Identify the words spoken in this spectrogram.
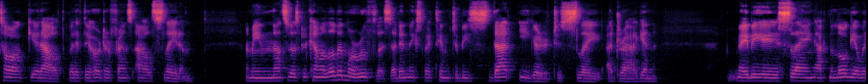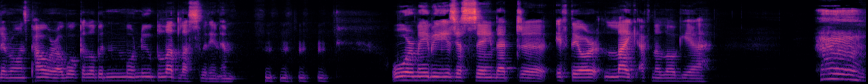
talk it out, but if they hurt their friends, I'll slay them. I mean, Natsu has become a little bit more ruthless. I didn't expect him to be that eager to slay a dragon. Maybe slaying Acnologia with everyone's power awoke a little bit more new bloodlust within him. Or maybe he's just saying that uh, if they are like Acnologia,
